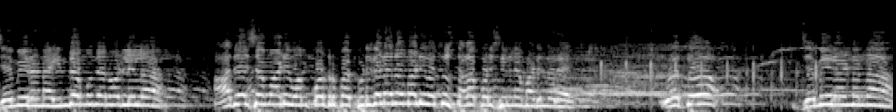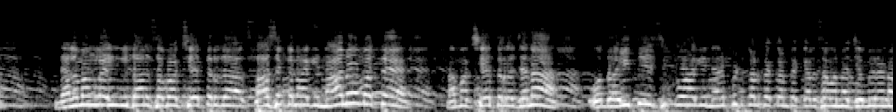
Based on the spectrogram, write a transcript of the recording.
ಜಮೀರಣ್ಣ ಹಿಂದೆ ಮುಂದೆ ನೋಡ್ಲಿಲ್ಲ. ಆದೇಶ ಮಾಡಿ ಒಂದ್ ಕೋಟಿ ರೂಪಾಯಿ ಬಿಡುಗಡೆನೂ ಮಾಡಿ ಇವತ್ತು ಸ್ಥಳ ಪರಿಶೀಲನೆ ಮಾಡಿದ್ದಾರೆ. ಇವತ್ತು ಜಮೀರಣ್ಣನ ನೆಲಮಂಗಲ ವಿಧಾನಸಭಾ ಕ್ಷೇತ್ರದ ಶಾಸಕನಾಗಿ ನಾನು ಮತ್ತೆ ನಮ್ಮ ಕ್ಷೇತ್ರದ ಜನ ಒಂದು ಐತಿಹಾಸಿಕವಾಗಿ ನೆನಪಿಟ್ಕೊಳ್ತಕ್ಕಂಥ ಕೆಲಸವನ್ನ ಜಮೀರಣ್ಣ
